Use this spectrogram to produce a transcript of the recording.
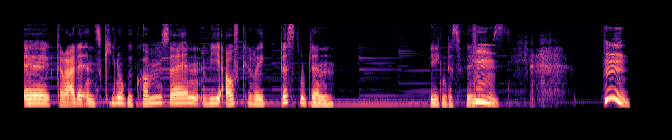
äh, gerade ins Kino gekommen sein. Wie aufgeregt bist du denn wegen des Films? Hm. Hm,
